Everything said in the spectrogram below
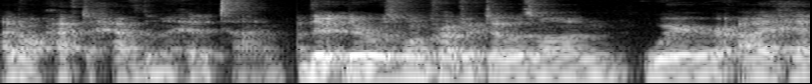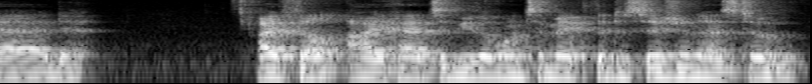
I don't have to have them ahead of time. There, there was one project I was on where I had, I felt I had to be the one to make the decision as to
